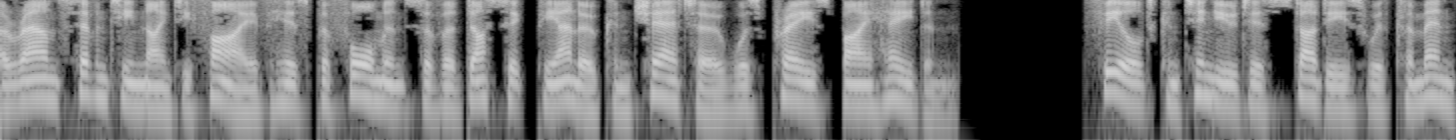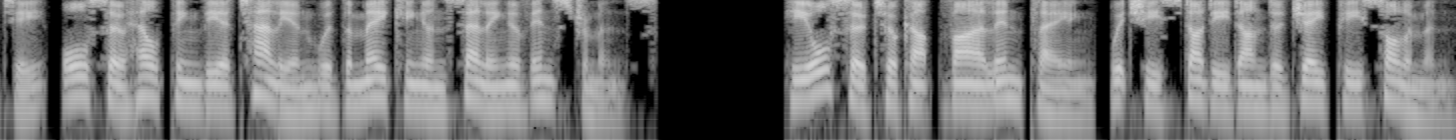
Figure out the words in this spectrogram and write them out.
Around 1795 his performance of a Dussek piano concerto was praised by Haydn. Field continued his studies with Clementi, also helping the Italian with the making and selling of instruments. He also took up violin playing, which he studied under J. P. Salomon.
